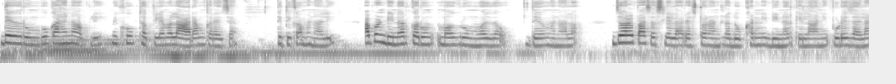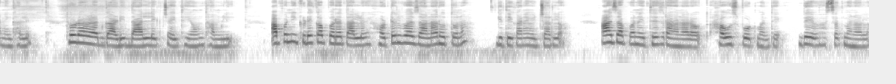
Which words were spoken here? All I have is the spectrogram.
देव रूमबुक आहे ना आपली? मी खूप थकले मला आराम करायचा आहे गीतिका म्हणाली. आपण डिनर करून मग रूमवर जाऊ. देव म्हणाला जवळपास असलेल्या रेस्टॉरंटला दोघांनी डिनर केला आणि पुढे जायला निघाले. थोड्या वेळात गाडी दाल लेकच्या इथे येऊन थांबली. आपण इकडे का परत आलो आहे हॉटेलवर जाणार होतो ना? गीतिकाने विचारलं. आज आपण इथेच राहणार आहोत हाऊस बोटमध्ये देव हसत म्हणाला.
